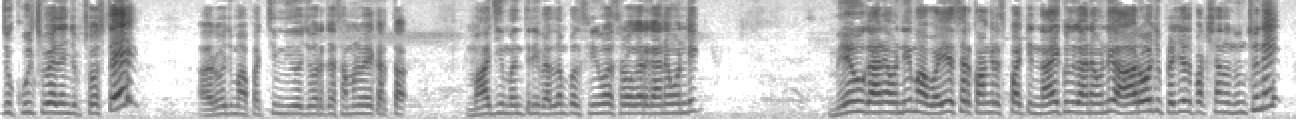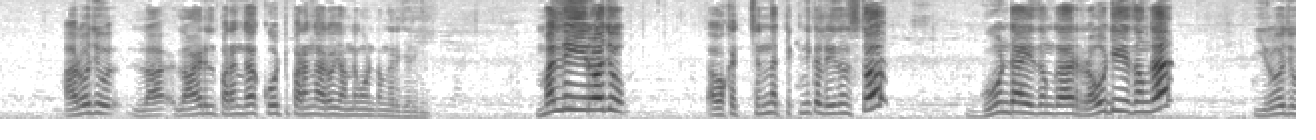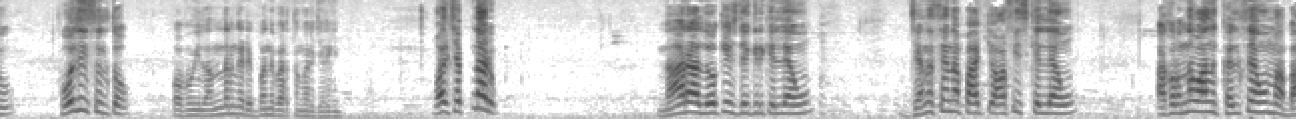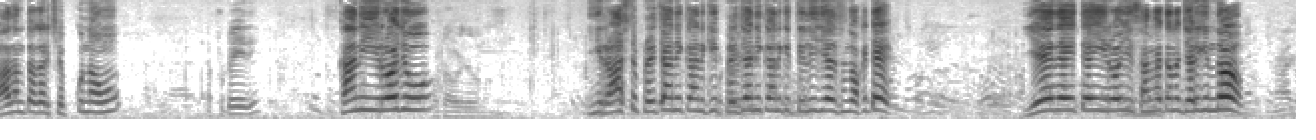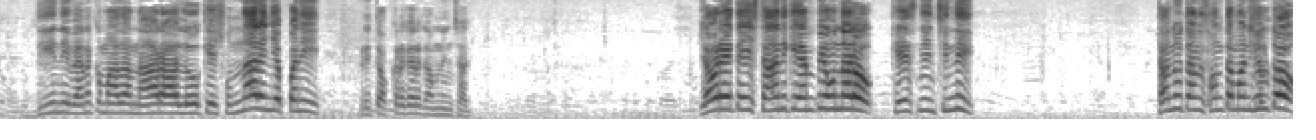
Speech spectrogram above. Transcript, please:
రోజు కూల్చివేయాలని చెప్పి చూస్తే ఆ రోజు మా పశ్చిమ నియోజకవర్గ సమన్వయకర్త మాజీ మంత్రి వెల్లంపల్లి శ్రీనివాసరావు గారు కానివ్వండి మేము కానివ్వండి మా వైఎస్ఆర్ కాంగ్రెస్ పార్టీ నాయకులు కానివ్వండి ఆ రోజు ప్రజల పక్షాన నుంచుని ఆ రోజు లా లాయర్ల పరంగా కోర్టు పరంగా ఆ రోజు అండగా గారు జరిగింది. మళ్ళీ ఈరోజు ఒక చిన్న టెక్నికల్ రీజన్స్తో గూండాయిజంగా రౌడీయిజంగా ఈరోజు పోలీసులతో పాపం వీళ్ళందరం గారు ఇబ్బంది పెడతాం గారు జరిగింది. వాళ్ళు చెప్తున్నారు. నారా లోకేష్ దగ్గరికి వెళ్ళాము. జనసేన పార్టీ ఆఫీస్కి వెళ్ళాము. అక్కడ ఉన్న వాళ్ళని కలిసాము. మా బాధంతో గారు చెప్పుకున్నాము. కానీ ఈరోజు ఈ రాష్ట్ర ప్రజానికానికి ప్రజానికానికి తెలియజేయాల్సింది ఒకటే. ఏదైతే ఈరోజు ఈ సంఘటన జరిగిందో దీని వెనకమాల నారా లోకేష్ ఉన్నారని చెప్పని ప్రతి ఒక్కరి గారు గమనించాలి. ఎవరైతే ఈ స్థానిక ఎంపీ ఉన్నారో కేసు నేను తను తన సొంత మనుషులతో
